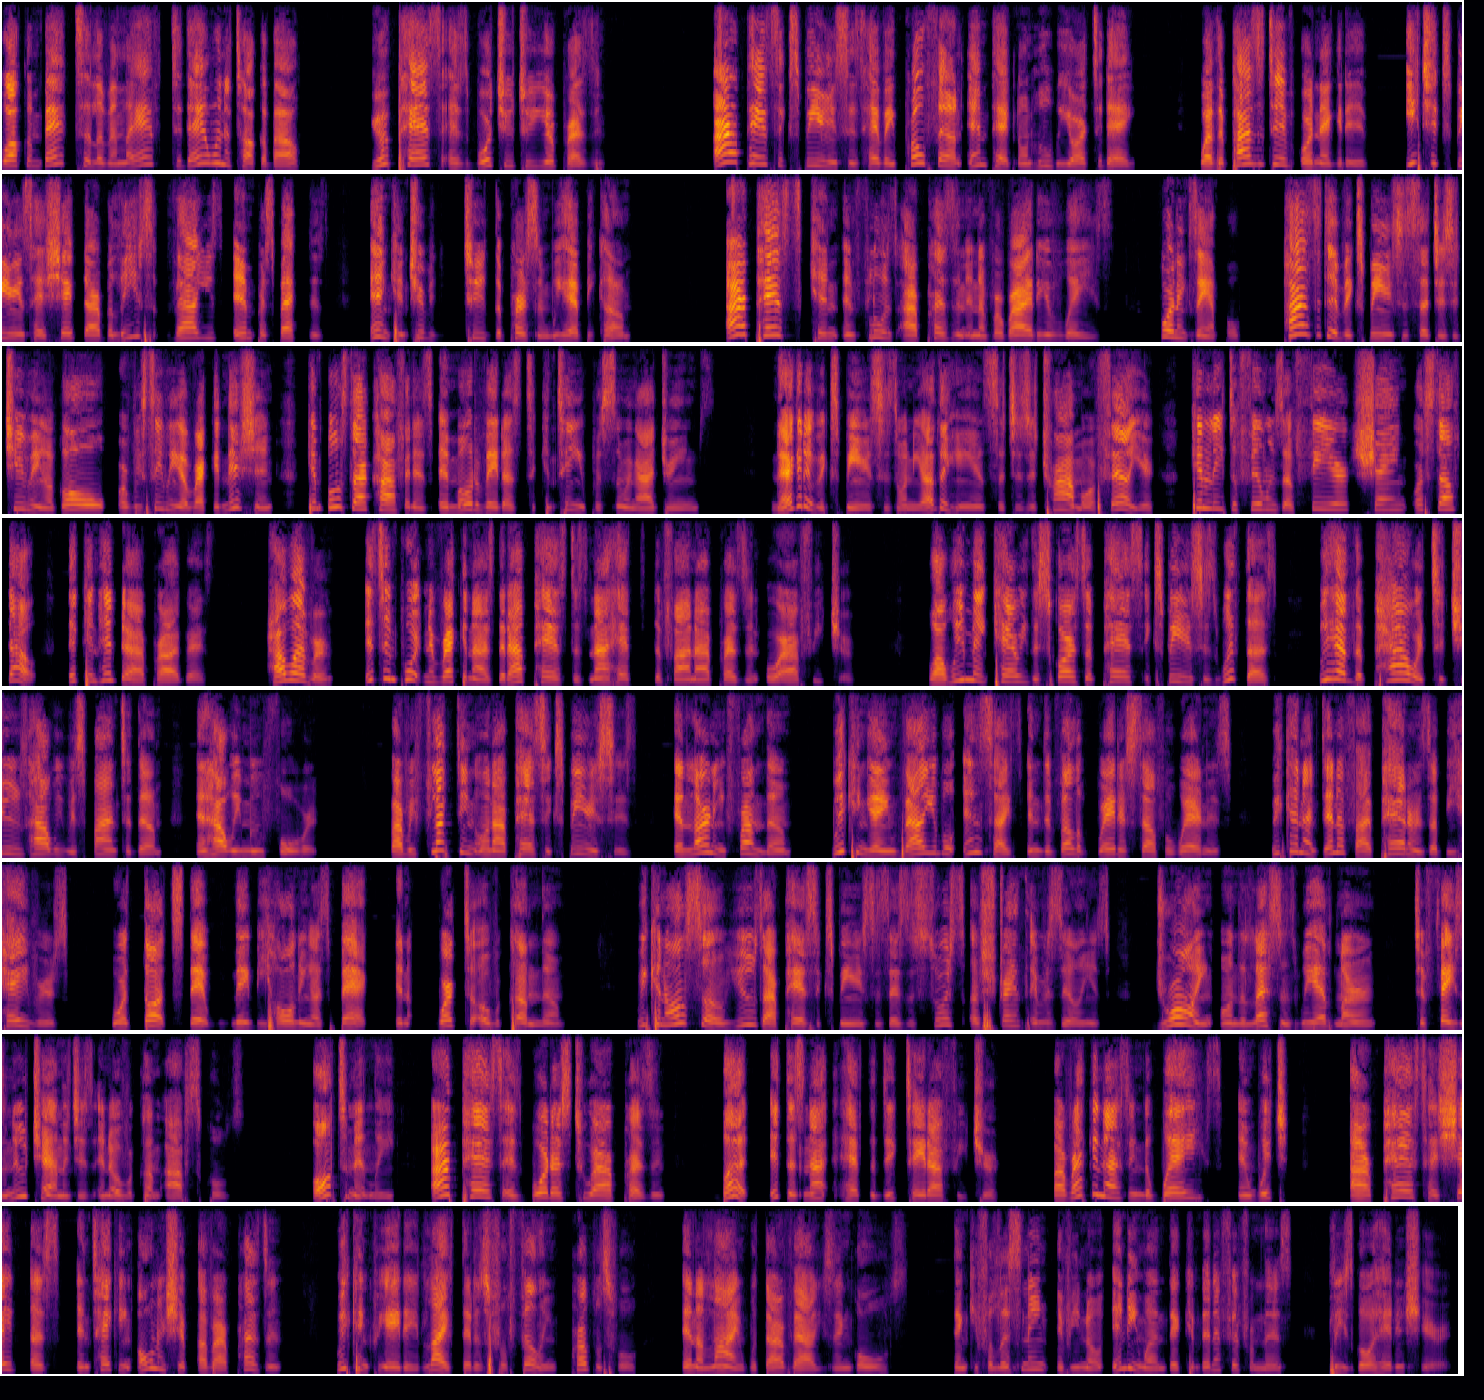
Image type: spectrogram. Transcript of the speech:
Welcome back to Live and Laugh. Today I want to talk about your past has brought you to your present. Our past experiences have a profound impact on who we are today, whether positive or negative. Each experience has shaped our beliefs, values, and perspectives and contributed to the person we have become. Our past can influence our present in a variety of ways. For an example, positive experiences such as achieving a goal or receiving a recognition can boost our confidence and motivate us to continue pursuing our dreams. Negative experiences, on the other hand, such as a trauma or failure, can lead to feelings of fear, shame, or self doubt that can hinder our progress. However, it's important to recognize that our past does not have to define our present or our future. While we may carry the scars of past experiences with us, we have the power to choose how we respond to them and how we move forward. By reflecting on our past experiences and learning from them, we can gain valuable insights and develop greater self awareness. We can identify patterns of behaviors or thoughts that may be holding us back and work to overcome them. We can also use our past experiences as a source of strength and resilience, drawing on the lessons we have learned to face new challenges and overcome obstacles. Ultimately, our past has brought us to our present, but it does not have to dictate our future. By recognizing the ways in which our past has shaped us and taking ownership of our present, we can create a life that is fulfilling, purposeful, and aligned with our values and goals. Thank you for listening. If you know anyone that can benefit from this, please go ahead and share it.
